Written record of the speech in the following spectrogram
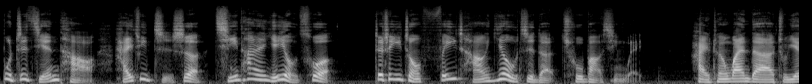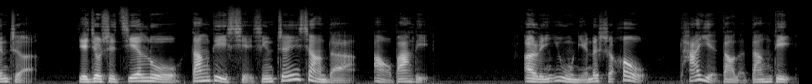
不知检讨，还去指涉其他人也有错？这是一种非常幼稚的粗暴行为。海豚湾的主演者，也就是揭露当地血腥真相的奥巴里，二零一五年的时候，他也到了当地，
